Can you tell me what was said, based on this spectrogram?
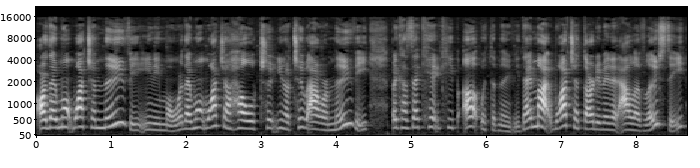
or they won't watch a movie anymore. They won't watch a whole two, you know two hour movie because they can't keep up with the movie. They might watch a thirty minute I Love Lucy,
